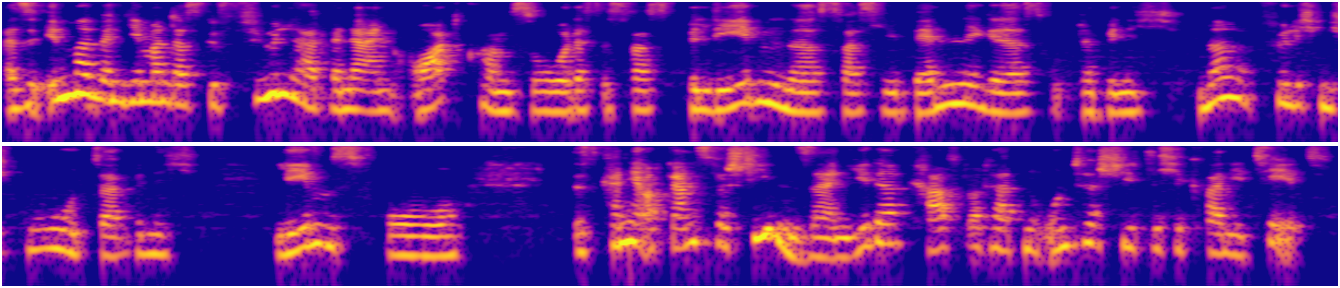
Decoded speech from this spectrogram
Also immer, wenn jemand das Gefühl hat, wenn er an einen Ort kommt, so, das ist was Belebendes, was Lebendiges, da bin ich, ne, fühle ich mich gut, da bin ich lebensfroh. Es kann ja auch ganz verschieden sein. Jeder Kraftort hat eine unterschiedliche Qualität.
